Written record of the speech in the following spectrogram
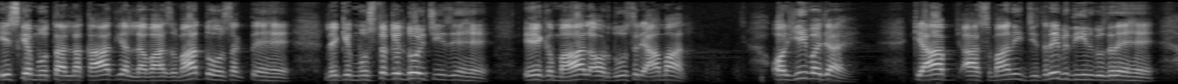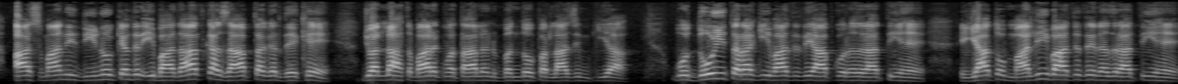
اس کے متعلقات یا لوازمات تو ہو سکتے ہیں، لیکن مستقل دو ہی چیزیں ہیں، ایک مال اور دوسرے اعمال۔ اور یہی وجہ ہے کہ آپ آسمانی جتنے بھی دین گزرے ہیں، آسمانی دینوں کے اندر عبادات کا ضابطہ اگر دیکھیں، جو اللہ تبارک و تعالی نے بندوں پر لازم کیا، وہ دو ہی طرح کی عبادتیں آپ کو نظر آتی ہیں۔ یا تو مالی عبادتیں نظر آتی ہیں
